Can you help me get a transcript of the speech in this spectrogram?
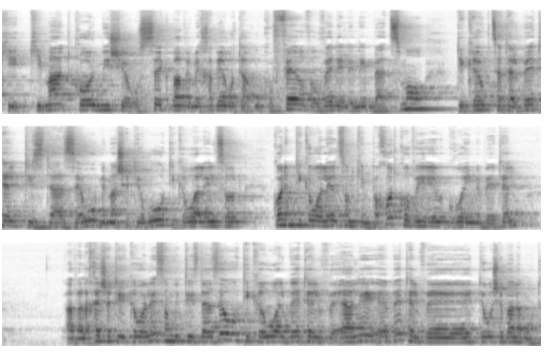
כי כמעט כל מי שעוסק בה ומחבר אותה הוא כופר ועובד אלילים בעצמו, תקראו קצת על בטל, תזדעזעו ממה שתראו, תקראו על אלסון, קודם תקראו על אלסון כי הם פחות גרועים מבטל, אבל אחרי שתקראו על אלסון ותזדעזעו, תקראו על בטל, על בטל ותראו שבא למות.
